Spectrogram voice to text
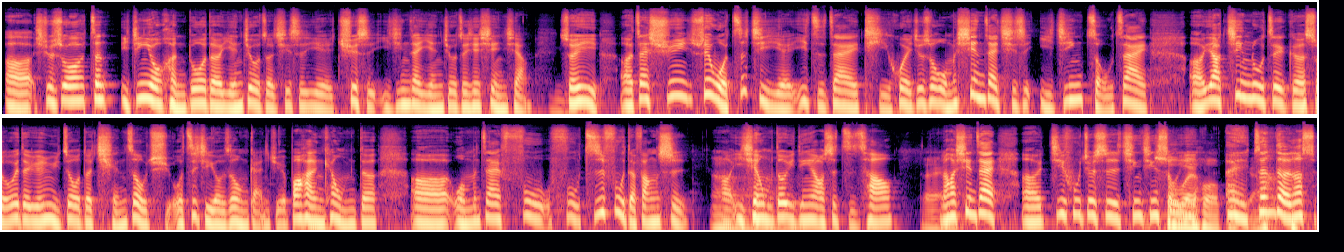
呃，就是说，真已经有很多的研究者，其实也确实已经在研究这些现象。所以，呃，在虚，所以我自己也一直在体会，就是说，我们现在其实已经走在呃，要进入这个所谓的元宇宙的前奏曲。我自己有这种感觉，包含你看我们的呃，我们在付付支付的方式啊，以前我们都一定要是纸钞。然后现在呃，几乎就是轻轻手一，哎，真的，那是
